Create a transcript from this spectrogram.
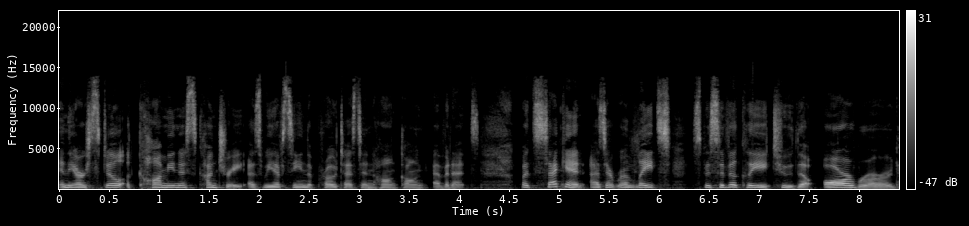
and they are still a communist country, as we have seen the protests in Hong Kong evidence. But second, as it relates specifically to the R word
